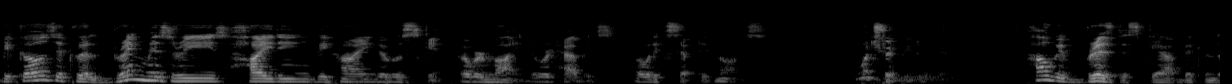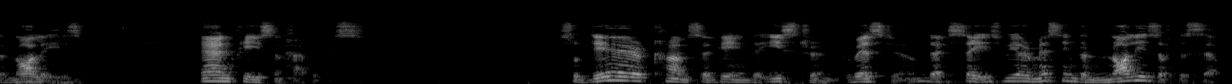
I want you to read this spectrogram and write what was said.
because it will bring miseries hiding behind our skin, our mind, our habits, our accepted norms. What should we do then? How we bridge this gap between the knowledge and peace and happiness? So there comes again the Eastern wisdom that says we are missing the knowledge of the self.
